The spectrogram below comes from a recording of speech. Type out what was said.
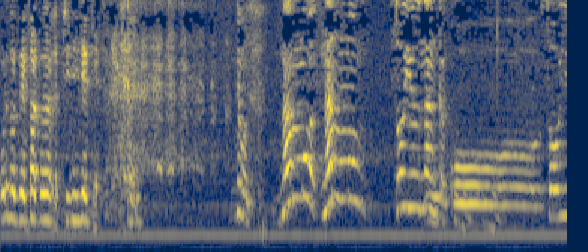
俺のデパートなんか血に出てる。でも何も何もそういうなんかこうそうい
